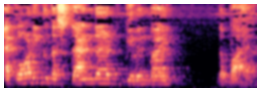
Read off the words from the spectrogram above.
according to the standard given by the buyer.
